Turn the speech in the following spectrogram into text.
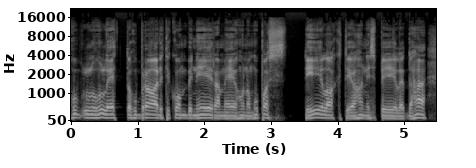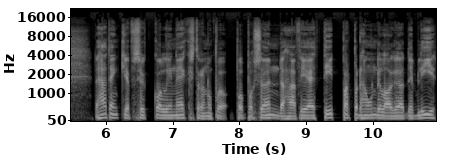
hur, hur lätt och hur bra det är att kombinera med honom? Hur pass delaktig är han i spelet? Det här, det här tänker jag försöka kolla in extra nu på, på, på söndag, här, för jag tippar på det här underlaget att det blir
